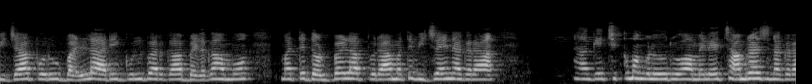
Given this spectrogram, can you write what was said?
ಬಿಜಾಪುರ, ಬಳ್ಳಾರಿ, ಗುಲ್ಬರ್ಗ, ಬೆಳಗಾಮು, ಮತ್ತು ದೊಡ್ಡಬಳ್ಳಾಪುರ, ಮತ್ತು ವಿಜಯನಗರ, ಹಾಗೆ ಚಿಕ್ಕಮಗಳೂರು, ಆಮೇಲೆ ಚಾಮರಾಜನಗರ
